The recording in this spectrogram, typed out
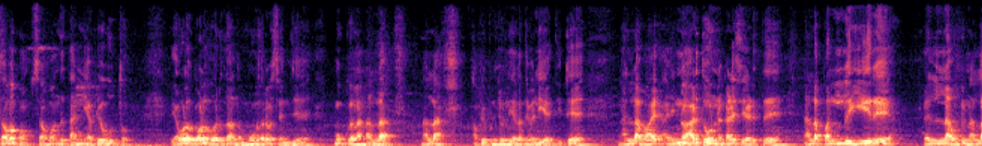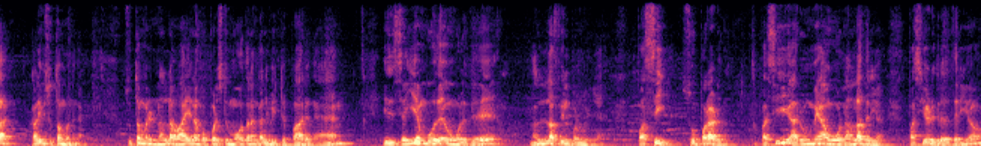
செவக்கும். செவந்து தண்ணி அப்படியே ஊற்றும் எவ்வளோக்கு எவ்வளோ வருதோ அந்த மூணு தடவை செஞ்சு மூக்கெல்லாம் நல்லா நல்லா அப்படி இப்படின்னு சொல்லி எல்லாத்தையும் வெளியேற்றிட்டு நல்லா வாய் இன்னும் அடுத்த ஒன்று கடைசி எடுத்து நல்லா பல்லு ஈறு எல்லாம் விட்டு நல்லா கழுவி சுத்தம் பண்ணுங்கள் சுத்தம் பண்ணிட்டு நல்லா வாயெல்லாம் கொப்பளிச்சுட்டு முகத்தெல்லாம் கழுவிட்டு பாருங்கள் இது செய்யும் போதே உங்களுக்கு நல்லா ஃபீல் பண்ணுவீங்க. பசி சூப்பராக எடுக்கும். பசி அருமையாக உங்களுக்கு நல்லா தெரியும். பசி எடுக்கிறது தெரியும்.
